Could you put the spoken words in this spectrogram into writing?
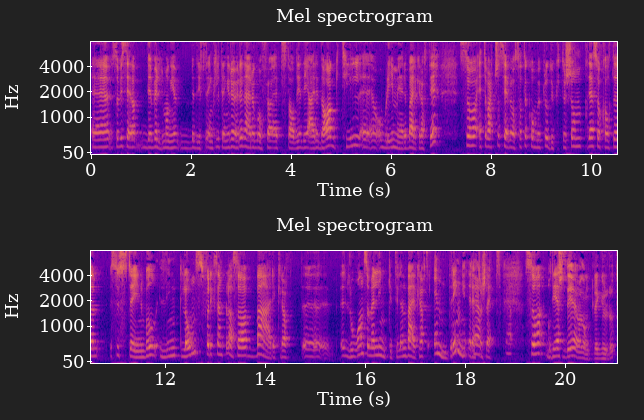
Eh, så vi ser at det veldig mange bedrifter egentlig trenger å gjøre, det er å gå fra et stadie de er i dag, til eh, å bli mer bærekraftig. Så etter hvert så ser vi også at det kommer produkter som det er såkalte sustainable linked loans, f.eks. Altså bærekraft lån som er linket til en bærekraftsendring, rett og slett. Ja. Ja. Så det, det er jo en ordentlig gulrot.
